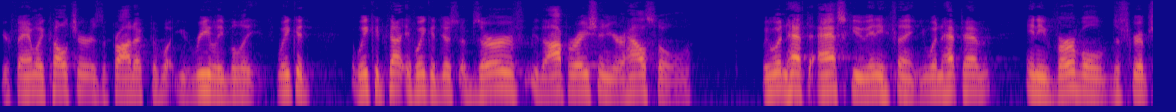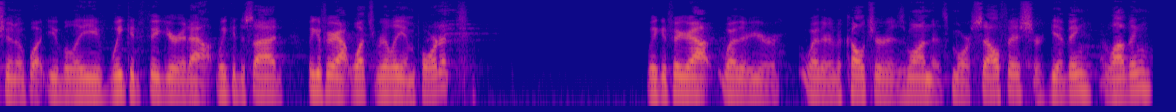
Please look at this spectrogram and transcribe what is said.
Your family culture is the product of what you really believe. We could, we could, if we could just observe the operation of your household, we wouldn't have to ask you anything. You wouldn't have to have any verbal description of what you believe. We could figure it out. We could decide, we could figure out what's really important. We could figure out whether you're, whether the culture is one that's more selfish or giving, loving.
